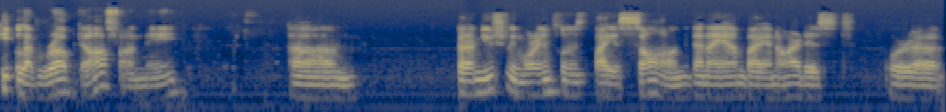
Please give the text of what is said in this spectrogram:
people have rubbed off on me. Um, but I'm usually more influenced by a song than I am by an artist or a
